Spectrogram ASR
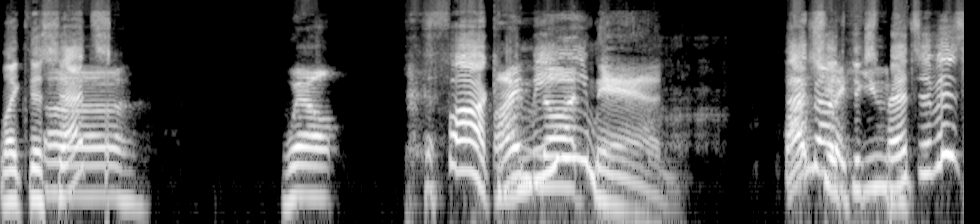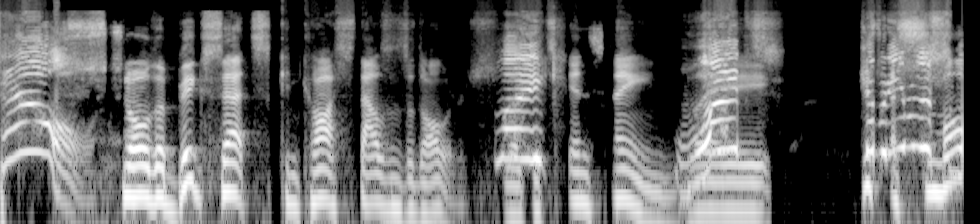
Like the sets? Uh, well, Fuck I'm me, not- man. That I'm not a shit's huge- expensive as hell. So the big sets can cost thousands of dollars. it's Like, insane. What? Like, yeah, just but a even the small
